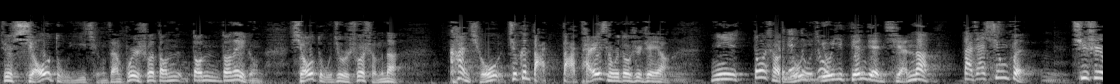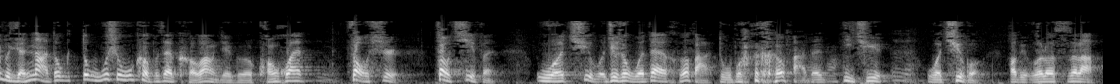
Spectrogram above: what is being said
就是小赌怡情。咱不是说到到到那种小赌，就是说什么呢？看球就跟打打台球都是这样，你多少有有一点点钱呢？大家兴奋，其实人呐都都无时无刻不在渴望这个狂欢、造势、造气氛。我去过，就是我在合法赌博 合法的地区，我去过，好比俄罗斯了，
